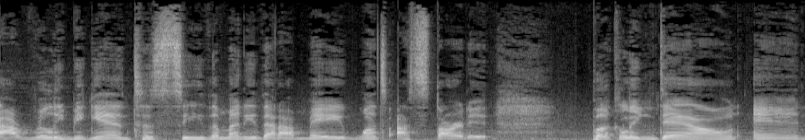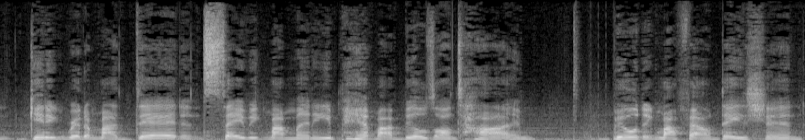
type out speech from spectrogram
I really began to see the money that I made once I started buckling down and getting rid of my debt and saving my money, paying my bills on time, building my foundation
